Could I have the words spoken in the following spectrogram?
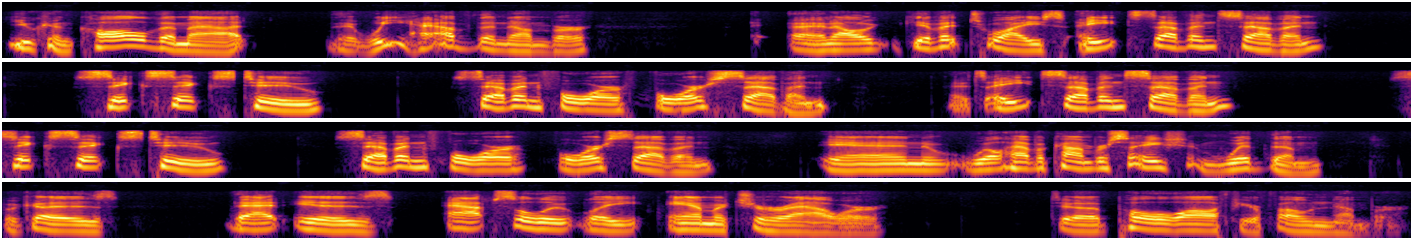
you can call them at, that we have the number, and I'll give it twice 877 662 7447. That's 877 662 7447. And we'll have a conversation with them because that is absolutely amateur hour to pull off your phone number.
